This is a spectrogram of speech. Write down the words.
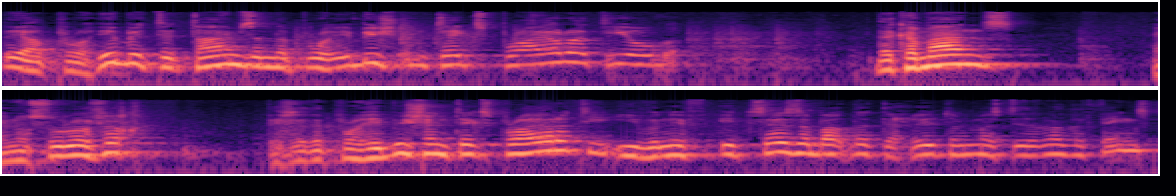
They are prohibited times and the prohibition takes priority over the commands in usul al-fiqh. They say the prohibition takes priority even if it says about the tahiyatul masjid and other things,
